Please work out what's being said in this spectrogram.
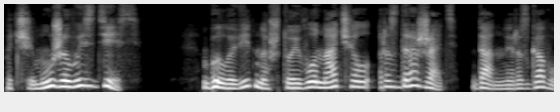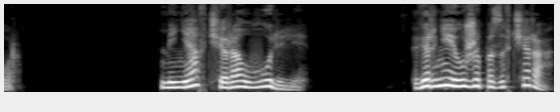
Почему же вы здесь? Было видно, что его начал раздражать данный разговор. Меня вчера уволили. Вернее, уже позавчера,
